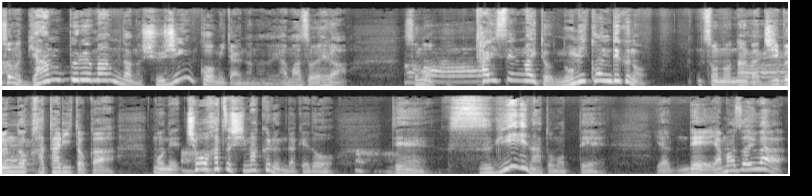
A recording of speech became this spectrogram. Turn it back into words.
そのギャンブル漫画の主人公みたいなのよ、山添が。その、対戦相手を飲み込んでいくの。そのなんか自分の語りとか、もうね、挑発しまくるんだけど、でね、すげえなと思って、いや、で、山添は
